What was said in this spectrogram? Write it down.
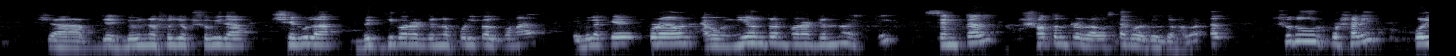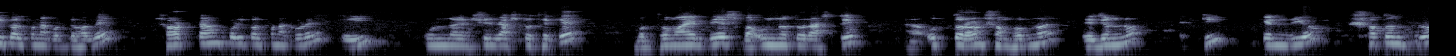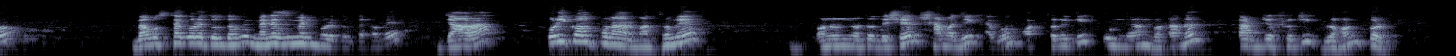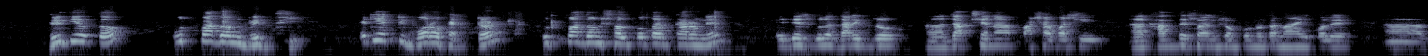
যে বিভিন্ন সুযোগ সুবিধা, সেগুলা বৃদ্ধি করার জন্য পরিকল্পনা, এগুলাকে প্রণয়ন এবং নিয়ন্ত্রণ করার জন্য একটি সেন্ট্রাল স্বতন্ত্র ব্যবস্থা গড়ে তুলতে হবে। অর্থাৎ সুদূর প্রসারী পরিকল্পনা করতে হবে। শর্ট টার্ম পরিকল্পনা করে এই উন্নয়নশীল রাষ্ট্র থেকে মধ্যমায়ের দেশ বা উন্নত রাষ্ট্রে উত্তরণ সম্ভব নয়। এজন্য একটি কেন্দ্রীয় স্বতন্ত্র ব্যবস্থা করে তুলতে হবে ম্যানেজমেন্ট করে তুলতে হবে, যারা পরিকল্পনার মাধ্যমে অনুন্নত দেশের সামাজিক এবং অর্থনৈতিক উন্নয়ন ঘটানোর কার্যসূচি গ্রহণ করবে। দ্বিতীয়ত, উৎপাদন বৃদ্ধি। এটি একটি বড় ফ্যাক্টর উৎপাদন স্বল্পতার কারণে এই দেশগুলো দারিদ্র যাচ্ছে না। পাশাপাশি খাদ্যে স্বয়ংসম্পূর্ণতা নাই, ফলে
